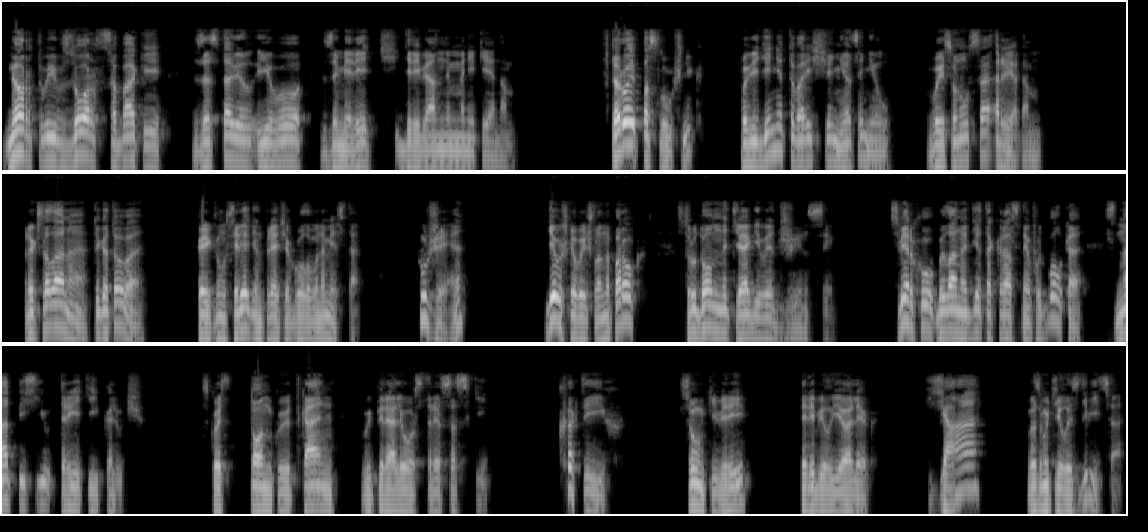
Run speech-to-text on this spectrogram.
Мертвый взор собаки заставил его замереть деревянным манекеном. Второй послушник поведение товарища не оценил, высунулся рядом. — Роксолана, ты готова? — крикнул Середин, пряча голову на место. — Уже? Девушка вышла на порог, с трудом натягивая джинсы. Сверху была надета красная футболка с надписью «Третий ключ». Сквозь тонкую ткань выпирали острые соски. — Как ты их? — Сумки бери, — перебил ее Олег. — Я? — возмутилась девица.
